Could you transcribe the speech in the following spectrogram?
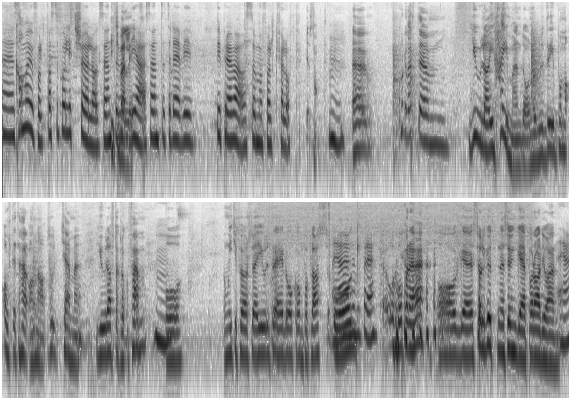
Eh, Så må jo folk passe på litt sjøl òg. Ikke bare litt. Ja, sant? Etter det vi, vi prøver, og så må folk følge opp. Ja, sant. Mm. hvor det vært um, jula i heimen, da, når du driver på med alt dette her annet? Så kommer julaften klokka fem, og om ikke før, så er juletreet da kommet på plass. Og, Ja, jeg håper det. og håper det. Og uh, Sølvguttene synger på radioen. Ja.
